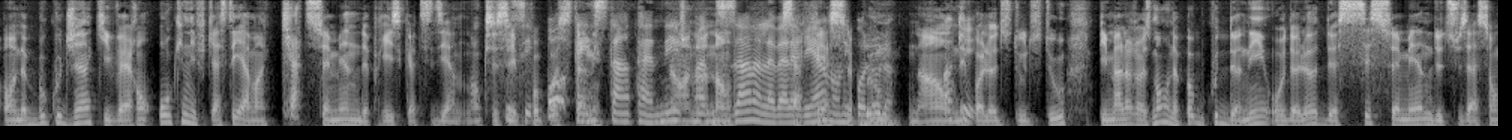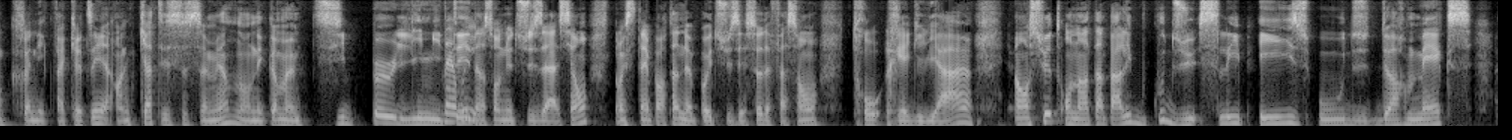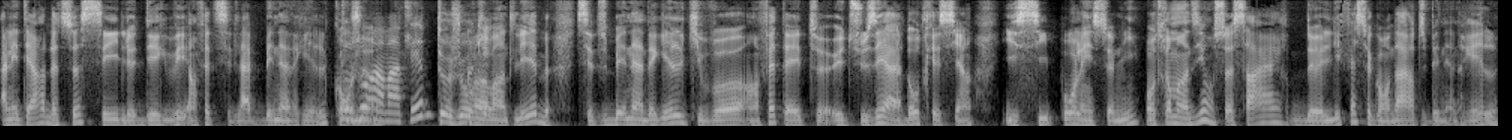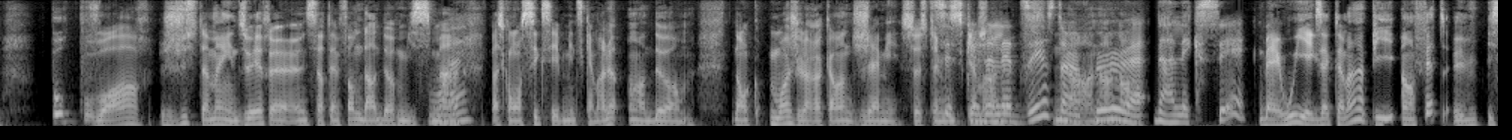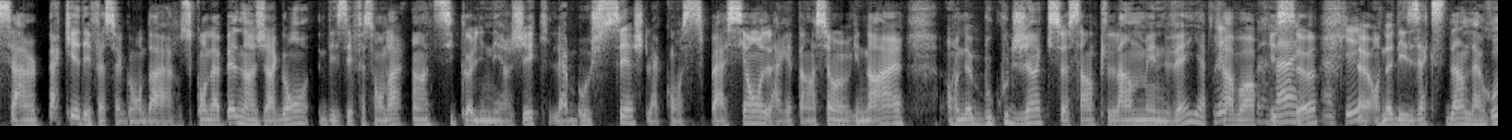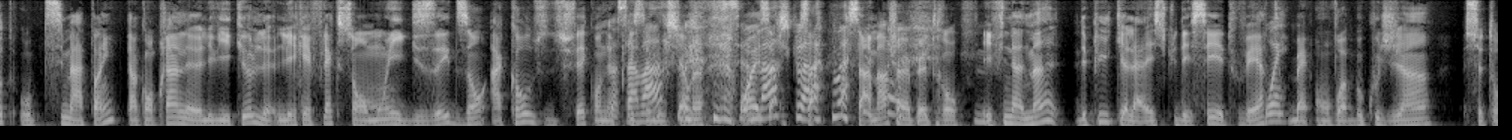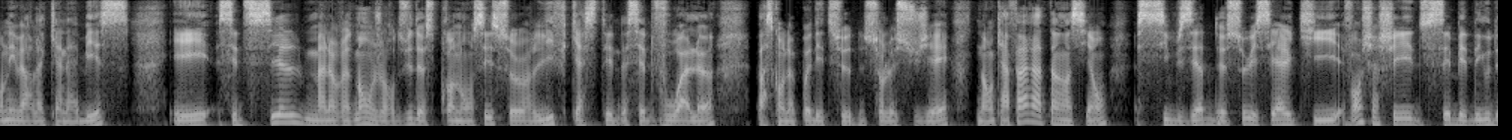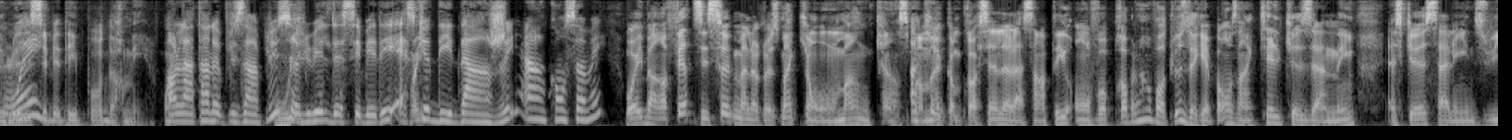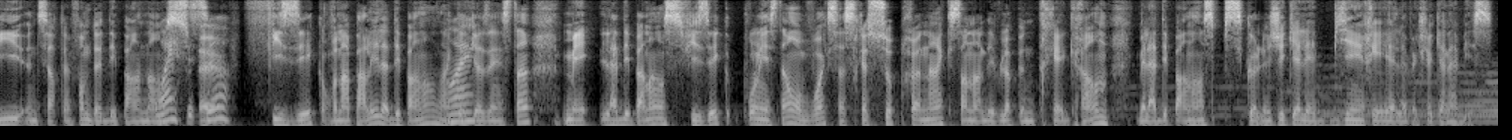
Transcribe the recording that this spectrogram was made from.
On a beaucoup de gens qui verront aucune efficacité avant quatre semaines de prise quotidienne. Donc, c'est, faut pas, pas instantané. Non, je non, non. dans la valériane, on n'est pas là, Non, on n'est pas là du tout, du tout. Puis malheureusement, on n'a pas beaucoup de données au-delà de six semaines d'utilisation chronique. Fait que, tu sais, en quatre et six semaines, on est comme un petit peu limité ben dans son utilisation. Donc, c'est important de ne pas utiliser ça de façon trop régulière. Ensuite, on entend parler beaucoup du Sleep Ease ou du Dormex. À l'intérieur de ça, c'est le dérivé, en fait, c'est de la Benadryl. Toujours en vente libre? Toujours en vente libre. C'est du Benadryl qui va, en fait, être utilisé à d'autres escients ici pour l'insomnie. Autrement dit, on se sert de l'effet secondaire du Benadryl pour pouvoir justement induire euh, une certaine forme d'endormissement parce qu'on sait que ces médicaments-là endorment. Donc, moi, je le recommande jamais, ça, ce médicament. C'est ce que j'allais dire, c'est un peu euh, dans l'excès. Ben oui, exactement. Puis, en fait, euh, ça a un paquet d'effets secondaires. Ce qu'on appelle dans le jargon des effets secondaires anticholinergiques, la bouche sèche, la constipation, la rétention urinaire. On a beaucoup de gens qui se sentent le lendemain de veille après avoir pris ça. on a des accidents de la route au petit matin. Quand on prend le, véhicule, les réflexes sont moins aiguisés, disons, à cause du fait qu'on a pris ça marche, ça, marche un peu trop. Et finalement, depuis que la SQDC est ouverte, ben, on voit beaucoup de gens se tourner vers le cannabis. Et c'est difficile, malheureusement, aujourd'hui, de se prononcer sur l'efficacité de cette voie-là parce qu'on n'a pas d'études sur le sujet. Donc, à faire attention si vous êtes de ceux et celles qui vont chercher du CBD ou de l'huile de CBD pour dormir. On l'entend de plus en plus, l'huile de CBD. Est-ce qu'il y a des dangers à en consommer? Oui, ben en fait, c'est ça, malheureusement, qu'on manque en ce moment comme professionnel de la santé. On va probablement avoir plus de réponses dans quelques années. Est-ce que ça induit une certaine forme de dépendance euh, physique? On va en parler, la dépendance, dans quelques instants. Mais la dépendance physique, pour l'instant, on voit que ça serait surprenant qu'il s'en en développe une très grande, mais la dépendance psychologique, elle est bien réelle avec le cannabis.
